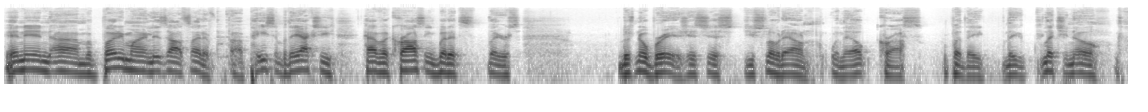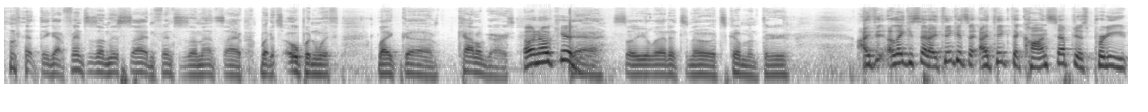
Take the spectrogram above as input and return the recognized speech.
And then um, a buddy of mine lives outside of uh, Payson, but they actually have a crossing, but it's there's there's no bridge. It's just you slow down when the elk cross, but they they let you know that they got fences on this side and fences on that side, but it's open with like uh, cattle guards. Oh, no kidding. Yeah, so you let it know it's coming through. I th- like I said, I think it's I think the concept is pretty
